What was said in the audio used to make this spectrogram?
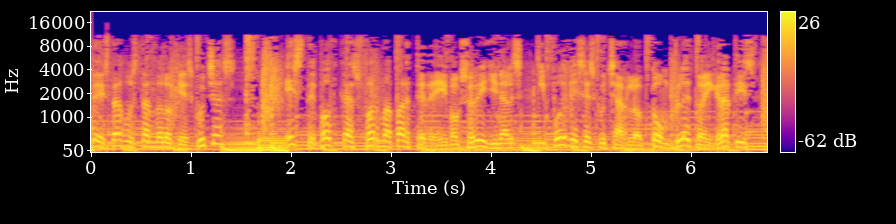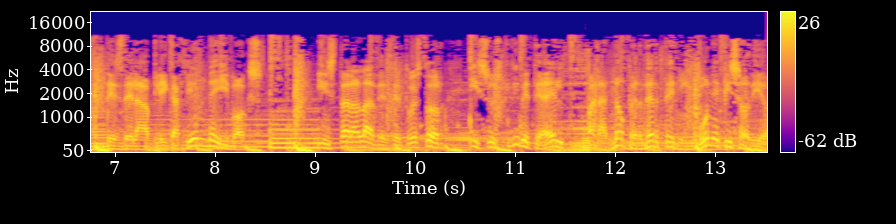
¿Te está gustando lo que escuchas? Este podcast forma parte de Evox Originals y puedes escucharlo completo y gratis desde la aplicación de Evox. Instálala desde tu store y suscríbete a él para no perderte ningún episodio.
